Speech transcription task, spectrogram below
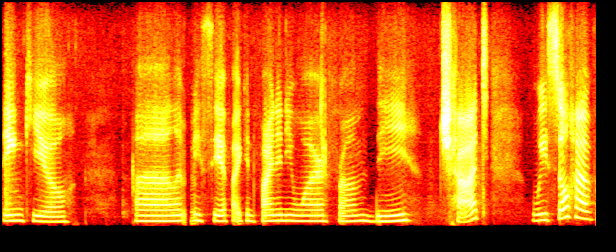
Thank you. Uh, let me see if I can find any more from the chat. We still have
